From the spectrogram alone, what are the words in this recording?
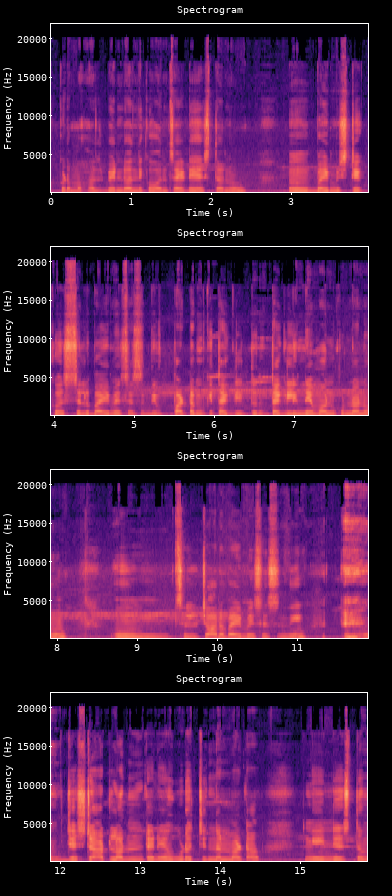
అక్కడ మా హస్బెండ్. అందుకే వన్ సైడే వేస్తాను. By mistake. అస్సలు భయం వేసేసింది. పటంకి తగిలి తగిలిందేమో అనుకున్నాను. అసలు చాలా భయం వేసేసింది. జస్ట్ అట్లా అంటేనే ఊడొచ్చిందనమాట ఏం చేస్తాం?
